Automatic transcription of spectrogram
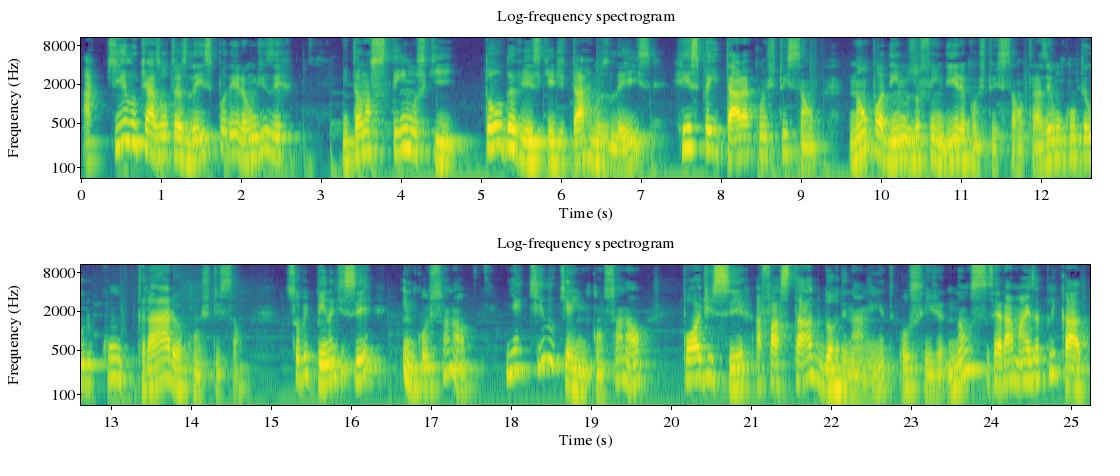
aquilo que as outras leis poderão dizer. Então nós temos que, toda vez que editarmos leis, respeitar a Constituição. Não podemos ofender a Constituição, trazer um conteúdo contrário à Constituição, sob pena de ser inconstitucional. E aquilo que é inconstitucional pode ser afastado do ordenamento, ou seja, não será mais aplicado.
